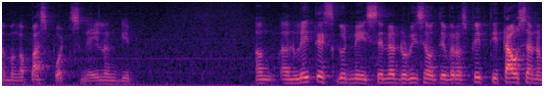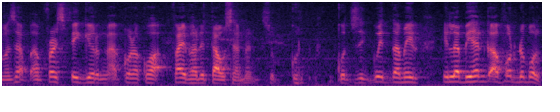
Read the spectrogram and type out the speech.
ang mga passports nga ilang give. Ang ang latest good ni Senador Risa Ontiveros 50,000 naman sa ang first figure nga ako nakuha 500,000 man. So kung, kung 50 mil ilabihan ka affordable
